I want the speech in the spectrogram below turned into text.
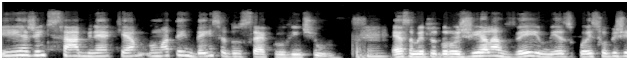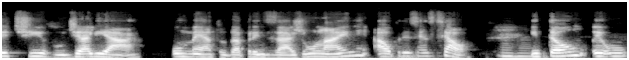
E a gente sabe, né, que é uma tendência do século 21. Sim. Essa metodologia ela veio mesmo com esse objetivo de aliar o método da aprendizagem online ao presencial. Uhum. Então, eu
